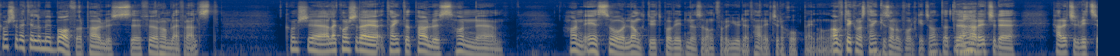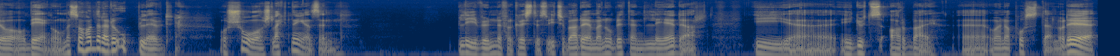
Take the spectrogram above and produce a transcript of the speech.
kanskje de til og med ba for Paulus uh, før han ble frelst. Kanskje, eller kanskje de tenkte at Paulus han, eh, han er så langt ute på viddene og så langt fra Gud at her er ikke det håp engang. Av og til kan vi tenke sånn om folk. ikke sant? At ja. her, er ikke det, her er ikke det vits i å, å be engang. Men så hadde de da opplevd å se slektningen sin bli vunnet for Kristus. Og ikke bare det, men nå blitt en leder i, uh, i Guds arbeid og en apostel. Og det,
